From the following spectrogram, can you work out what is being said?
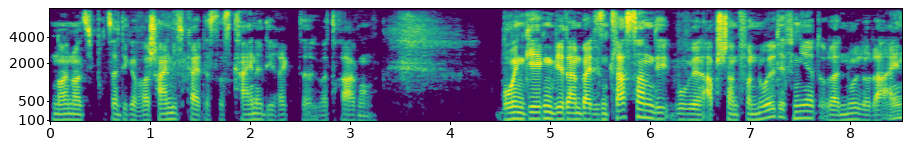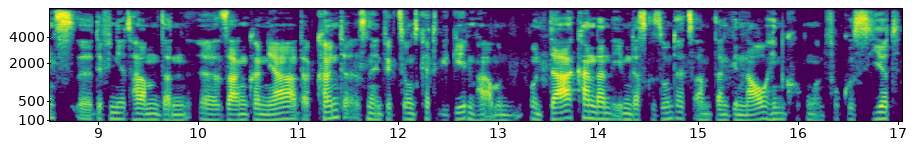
99-prozentiger Wahrscheinlichkeit ist das keine direkte Übertragung. Wohingegen wir dann bei diesen Clustern, die, wo wir einen Abstand von 0 definiert oder 0 oder 1 äh, definiert haben, dann äh, sagen können, ja, da könnte es eine Infektionskette gegeben haben. Und, und da kann dann eben das Gesundheitsamt dann genau hingucken und fokussiert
